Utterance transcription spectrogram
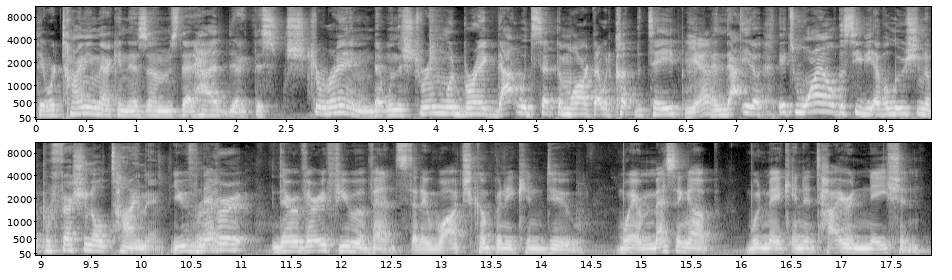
they were timing mechanisms that had like this string that when the string would break, that would set the mark, that would cut the tape. Yeah. And that, you know, it's wild to see the evolution of professional timing. You've right? never, there are very few events that a watch company can do where messing up would make an entire nation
